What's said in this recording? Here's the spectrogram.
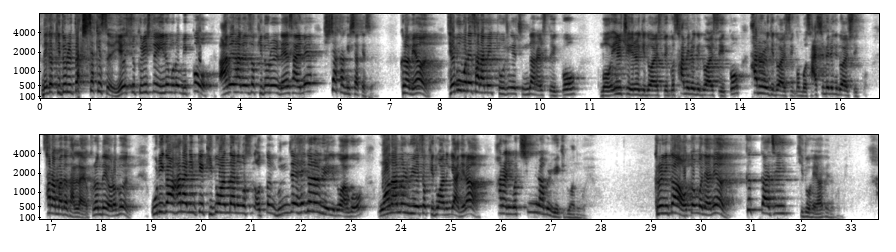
내가 기도를 딱 시작했어요. 예수 그리스도의 이름으로 믿고 아멘 하면서 기도를 내 삶에 시작하기 시작했어요. 그러면 대부분의 사람이 도중에 중단할 수도 있고 뭐 일주일을 기도할 수도 있고 3일을 기도할 수 있고 하루를 기도할 수 있고 뭐 40일을 기도할 수 있고 사람마다 달라요. 그런데 여러분 우리가 하나님께 기도한다는 것은 어떤 문제 해결을 위해 기도하고 원함을 위해서 기도하는 게 아니라 하나님과 친밀함을 위해 기도하는 거예요. 그러니까 어떤 거냐면 끝까지 기도해야 되는 겁니다.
